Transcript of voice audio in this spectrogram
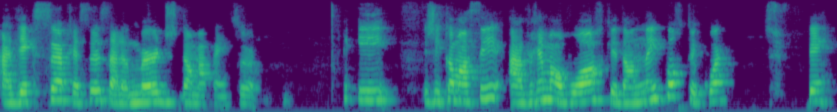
avec ça, après ça, ça l'a merge dans ma peinture. Et j'ai commencé à vraiment voir que dans n'importe quoi tu fais,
